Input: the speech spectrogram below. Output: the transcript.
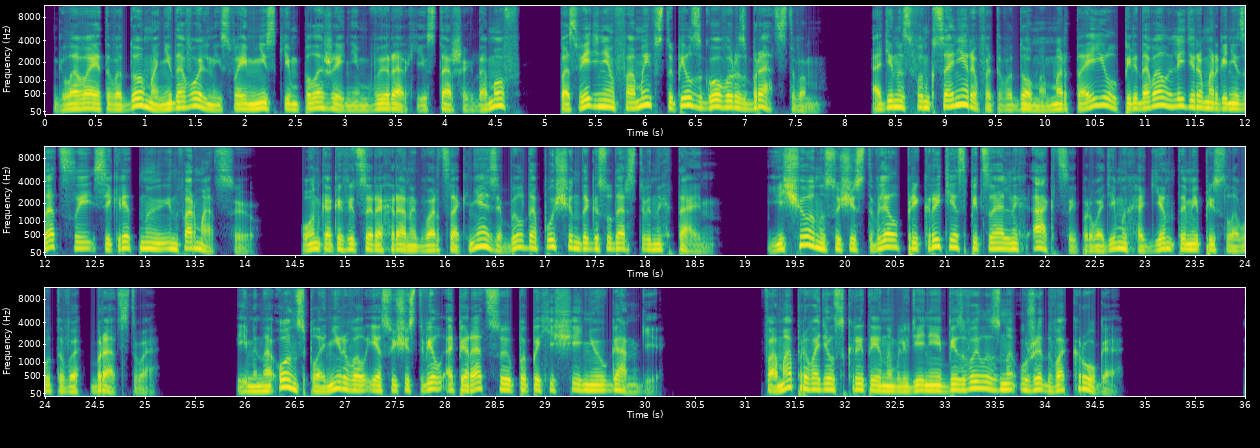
Глава этого дома, недовольный своим низким положением в иерархии старших домов, по сведениям Фомы, вступил сговор с братством. Один из функционеров этого дома, Мартаил, передавал лидерам организации секретную информацию. Он, как офицер охраны дворца князя, был допущен до государственных тайн. Еще он осуществлял прикрытие специальных акций, проводимых агентами пресловутого братства. Именно он спланировал и осуществил операцию по похищению Ганги. Фома проводил скрытые наблюдения безвылазно уже два круга,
